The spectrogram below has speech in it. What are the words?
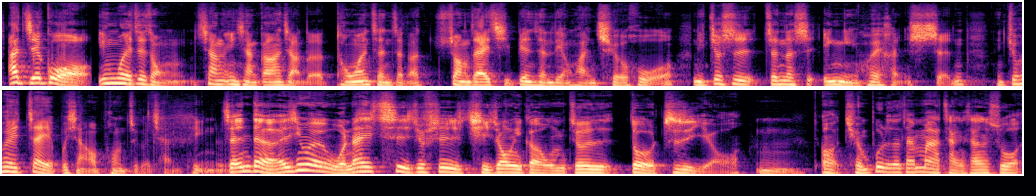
啊！结果因为这种像印象刚刚讲的同温层整个撞在一起，变成连环车祸，你就是真的是阴影会很深，你就会再也不想要碰这个产品了。真的，因为我那一次就是其中一个，我们就是都有自由，嗯，哦，全部都在骂厂商说，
